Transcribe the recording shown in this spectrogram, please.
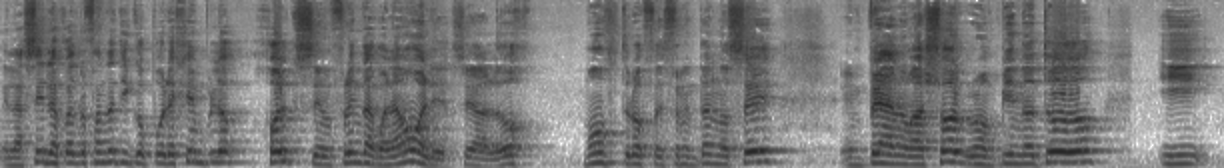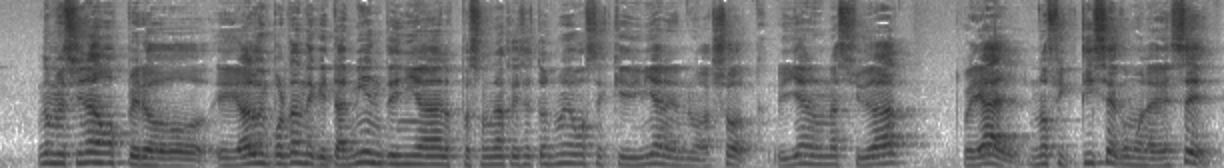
En la serie Los Cuatro Fantásticos, por ejemplo, Hulk se enfrenta con la mole. O sea, los dos monstruos enfrentándose en plena Nueva York, rompiendo todo. Y no mencionamos, pero eh, algo importante que también tenían los personajes estos nuevos es que vivían en Nueva York. Vivían en una ciudad real, no ficticia como la DC.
